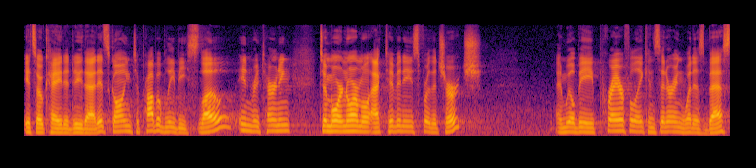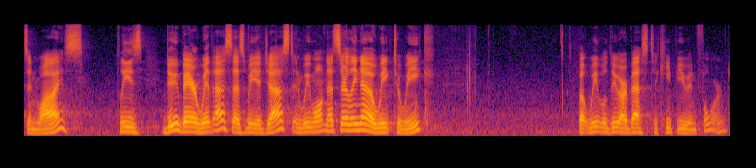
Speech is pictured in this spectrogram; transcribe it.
it's okay to do that? It's going to probably be slow in returning to more normal activities for the church, and we'll be prayerfully considering what is best and wise. Please do bear with us as we adjust, and we won't necessarily know week to week but we will do our best to keep you informed.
